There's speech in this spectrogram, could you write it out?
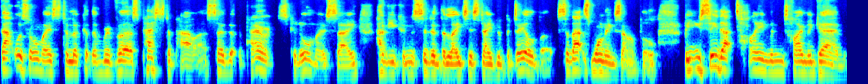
That was almost to look at the reverse pester power, so that the parents could almost say, "Have you considered the latest David Baddiel book?" So that's one example. But you see that time and time again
